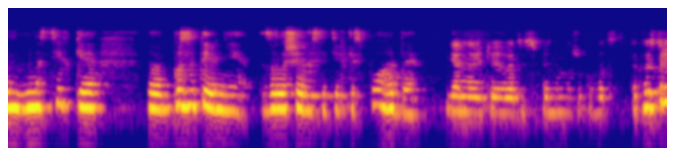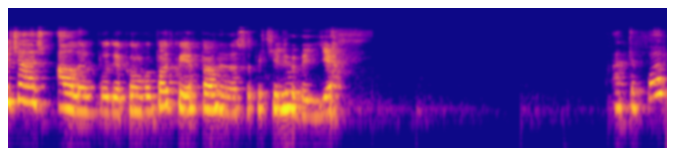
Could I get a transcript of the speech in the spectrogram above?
настільки е, позитивні залишилися тільки спогади. Я навіть уявити собі не можу, кого ти так зустрічаєш, але в будь-якому випадку я впевнена, що такі люди є. А тепер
